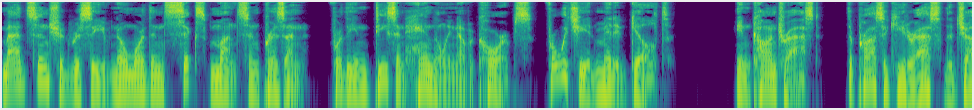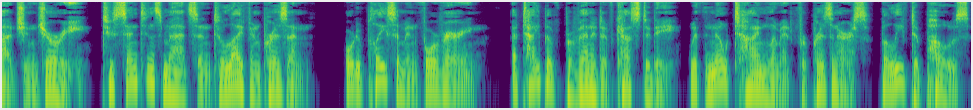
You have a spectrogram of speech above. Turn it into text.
Madsen should receive no more than six months in prison for the indecent handling of a corpse for which he admitted guilt. In contrast, the prosecutor asked the judge and jury to sentence Madsen to life in prison or to place him in forvaring, a type of preventative custody with no time limit for prisoners believed to pose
